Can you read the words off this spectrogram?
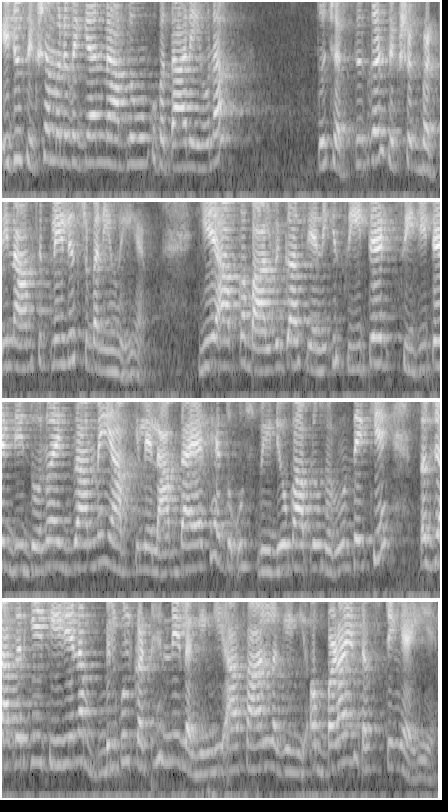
ये जो शिक्षा मनोविज्ञान में आप लोगों को बता रही हूँ ना तो छत्तीसगढ़ शिक्षक भर्ती नाम से प्लेलिस्ट बनी हुई है। ये आपका बाल विकास यानी कि सी टेट सी जी टेट ये दोनों एग्ज़ाम में ये आपके लिए लाभदायक है तो उस वीडियो को आप लोग ज़रूर देखिए। तब जाकर के ये चीज़ें ना बिल्कुल कठिन नहीं लगेंगी, आसान लगेंगी और बड़ा इंटरेस्टिंग है ये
